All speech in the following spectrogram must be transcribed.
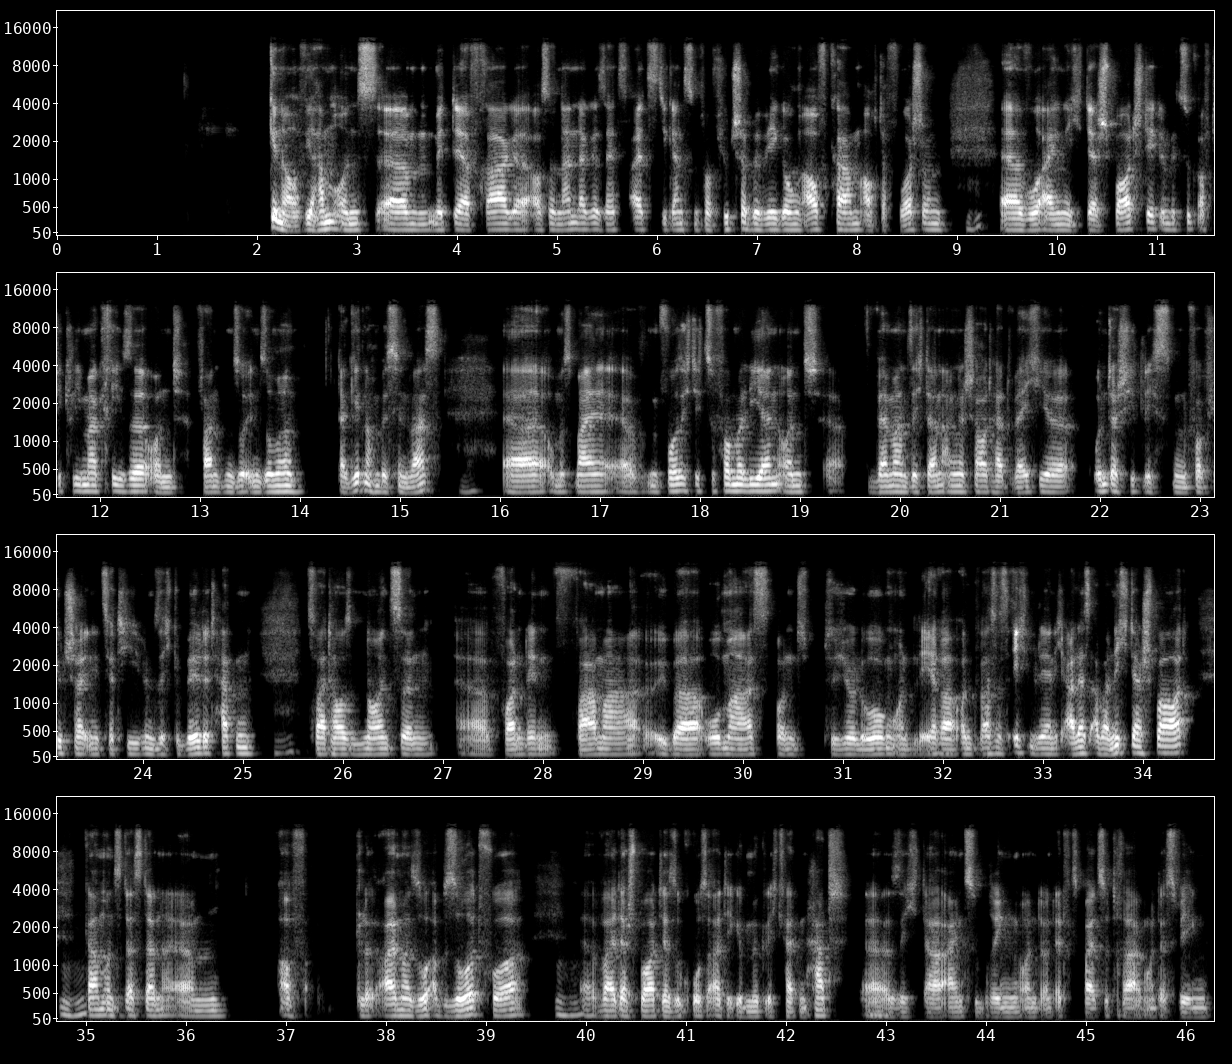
Genau, wir haben uns ähm, mit der Frage auseinandergesetzt, als die ganzen For Future-Bewegungen aufkamen, auch davor schon, mhm. äh, wo eigentlich der Sport steht in Bezug auf die Klimakrise und fanden so in Summe, da geht noch ein bisschen was, mhm. äh, um es mal äh, vorsichtig zu formulieren. Und äh, wenn man sich dann angeschaut hat, welche unterschiedlichsten For Future-Initiativen sich gebildet hatten, mhm. 2019 äh, von den Pharma über Omas und Psychologen und Lehrer und was ist ich, ja nicht alles, aber nicht der Sport, mhm. kam uns das dann ähm, auf einmal so absurd vor, mhm. äh, weil der Sport ja so großartige Möglichkeiten hat, äh, sich da einzubringen und, und etwas beizutragen. Und deswegen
